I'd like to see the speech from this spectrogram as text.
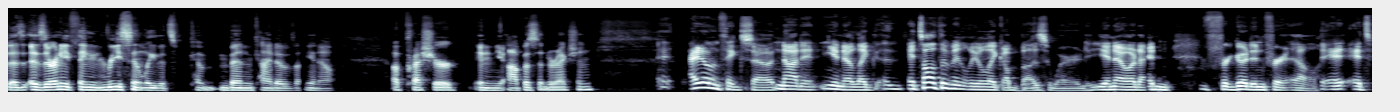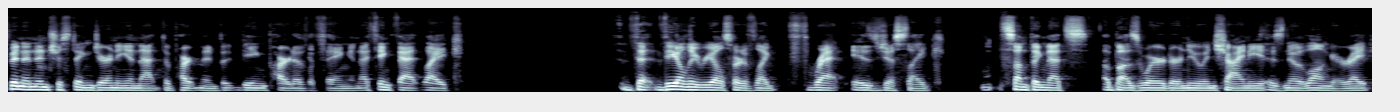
is, is there anything recently that's been kind of you know a pressure in the opposite direction I don't think so. Not in, you know, like it's ultimately like a buzzword, you know, and for good and for ill. It, it's been an interesting journey in that department, but being part of a thing. And I think that like the the only real sort of like threat is just like something that's a buzzword or new and shiny is no longer right?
